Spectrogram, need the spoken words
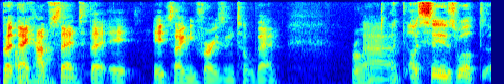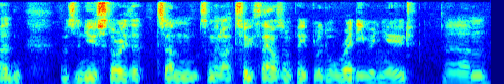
but they Okay. have said that it it's only frozen till then. Right. Um, I, I see as well. Um, there was a news story that um, something like 2,000 people had already renewed. Um,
